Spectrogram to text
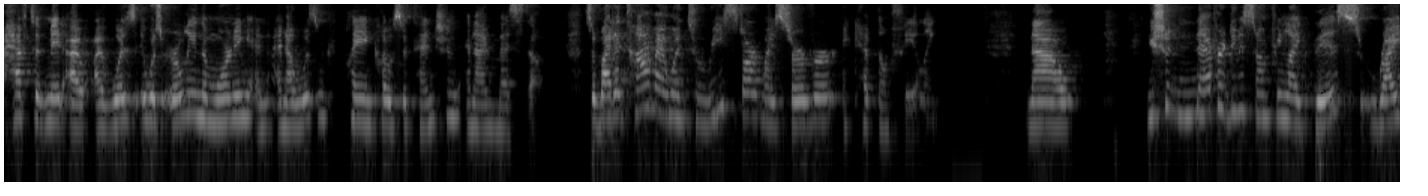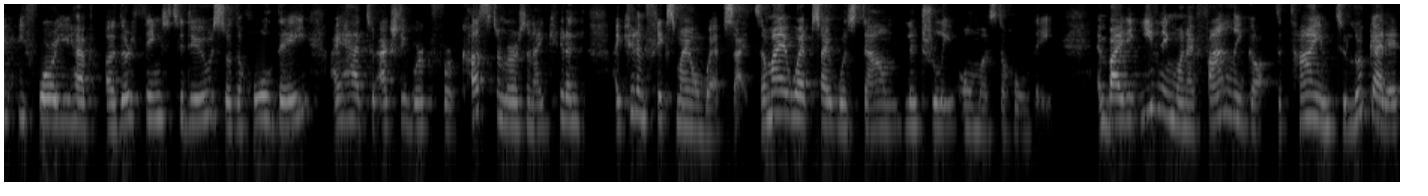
I have to admit, I, I was it was early in the morning and, and I wasn't paying close attention and I messed up. So by the time I went to restart my server, it kept on failing. Now, you should never do something like this right before you have other things to do. So the whole day I had to actually work for customers and I couldn't I couldn't fix my own website. So my website was down literally almost the whole day. And by the evening when I finally got the time to look at it,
